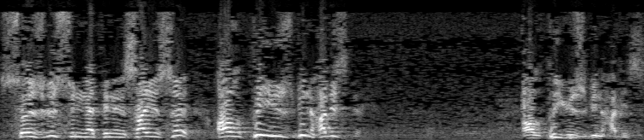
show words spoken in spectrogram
sözlü sünnetinin sayısı 600 bin hadistir. 600 bin hadis.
